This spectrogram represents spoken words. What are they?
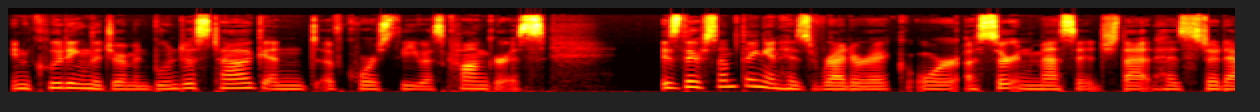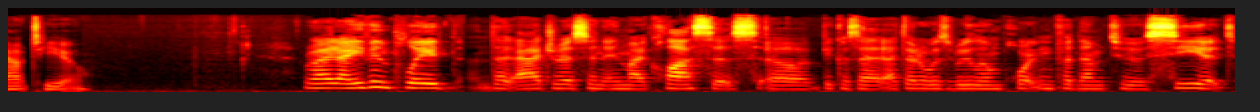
including the German Bundestag and, of course, the U.S. Congress. Is there something in his rhetoric or a certain message that has stood out to you? Right. I even played that address in, in my classes uh, because I, I, thought it was really important for them to see it.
